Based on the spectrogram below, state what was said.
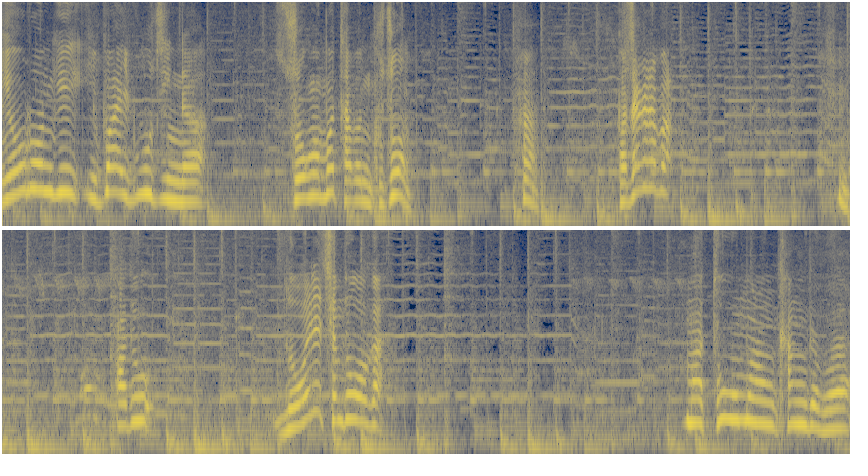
여론기 이바이 무징나 송어 못하면 그좀 바자그라봐 아두 노래 참도가 마 두만 강대봐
